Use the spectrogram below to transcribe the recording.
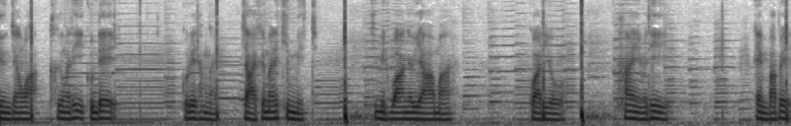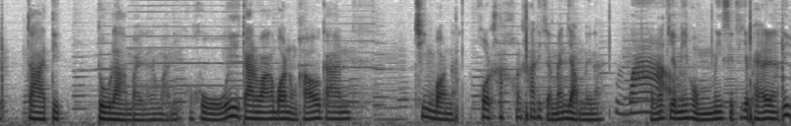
ดึงจังหวะ คือมาที่กุนเดกุนเดทำไง จ่ายขึ้นมาที่คิมมิช คิมมิชวางยาวๆมา กวาดิโอ ให้มาที่เอ็มบาเป้จ่ายติดตูรามไปในจังหวะนี้โอ้โหการวางบอลของเขาการชิงบอลอะโคตรค่าค่อนข้างที่จะแม่นยำเลยนะว้าผมวว่าเกมนี้ผมมีสิทธิ์ที่จะแพ้เลยนะเอ้ย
